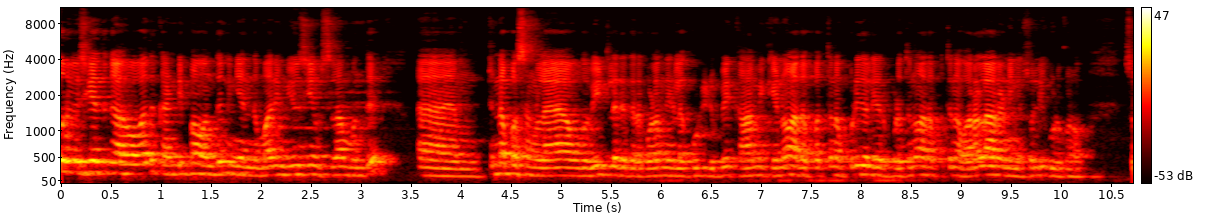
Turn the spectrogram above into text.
ஒரு விஷயத்துக்காகவாவது கண்டிப்பாக வந்து நீங்கள் இந்த மாதிரி மியூசியம்ஸ்லாம் வந்து சின்ன பசங்களை அவங்க வீட்டில் இருக்கிற குழந்தைகளை கூட்டிகிட்டு போய் காமிக்கணும் அதை பற்றின புரிதல் ஏற்படுத்தணும் அதை பற்றின வரலாறை நீங்கள் சொல்லிக் கொடுக்கணும். ஸோ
